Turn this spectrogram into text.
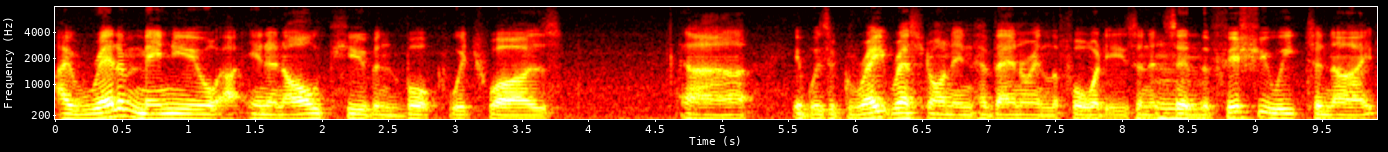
I read a menu uh, in an old Cuban book, which was. Uh, it was a great restaurant in Havana in the 40s, and it Mm. said, "The fish you eat tonight,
